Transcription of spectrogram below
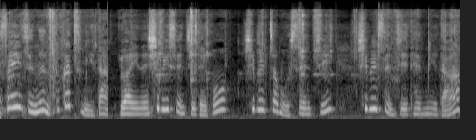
사이즈는 똑같습니다. 이 아이는 12cm 되고 11.5cm 11cm 됩니다.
